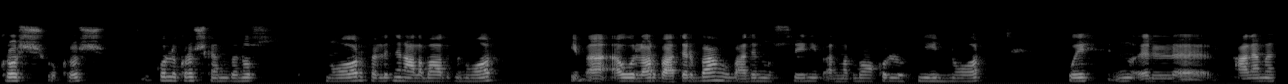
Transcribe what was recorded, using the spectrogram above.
كروش وكروش. كل كروش كان بنص نوار فالاتنين على بعض بنوار. يبقى أول أربع تربع وبعدين نصين يبقى المجموع كله اتنين نوار. والعلامة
